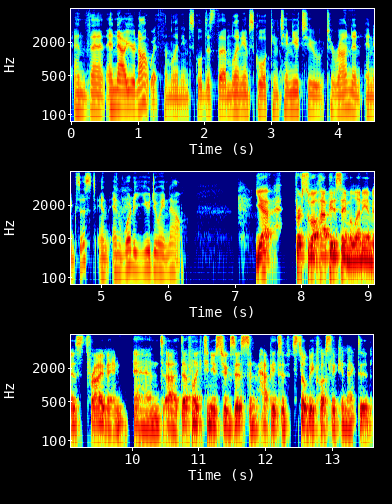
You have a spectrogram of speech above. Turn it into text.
and then and now you're not with the Millennium School. Does the Millennium School continue to to run and, and exist? And and what are you doing now? Yeah, first of all, happy to say Millennium is thriving and uh, definitely continues to exist, and happy to still be closely connected.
